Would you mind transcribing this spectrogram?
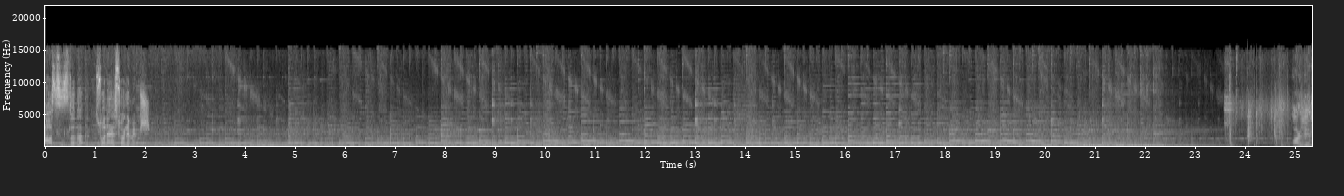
Rahatsızlığını Soner'e söylememiş. Aylin,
